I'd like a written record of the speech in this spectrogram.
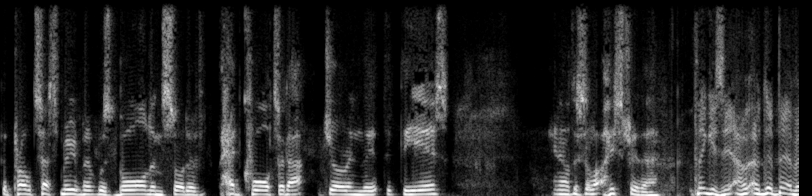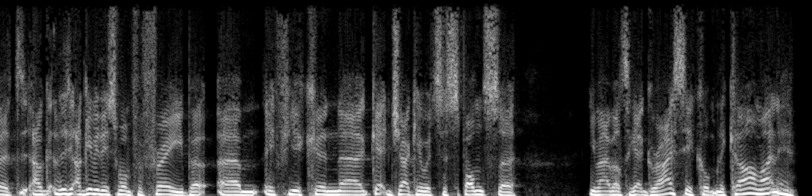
the protest movement was born and sort of headquartered at during the, the, the years. You know, there's a lot of history there. The thing is, a, a bit of a. I'll, I'll give you this one for free, but um, if you can uh, get Jaguar to sponsor, you might be able to get Gricey a company car, mightn't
